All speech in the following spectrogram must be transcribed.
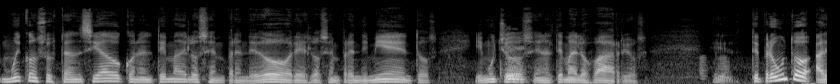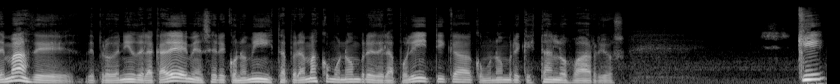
muy consustanciado con el tema de los emprendedores, los emprendimientos y muchos en el tema de los barrios. Eh, te pregunto, además de, provenir de la academia, de ser economista, pero además como un hombre de la política, como un hombre que está en los barrios, ¿qué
